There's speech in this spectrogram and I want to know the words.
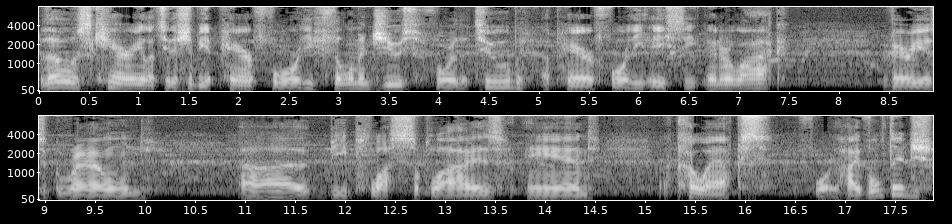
Those carry, let's see, there should be a pair for the filament juice for the tube, a pair for the AC interlock, various ground uh, B plus supplies, and a coax for the high voltage,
